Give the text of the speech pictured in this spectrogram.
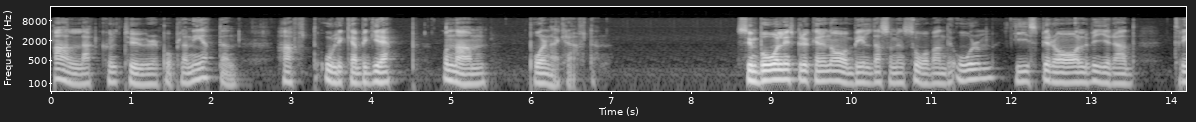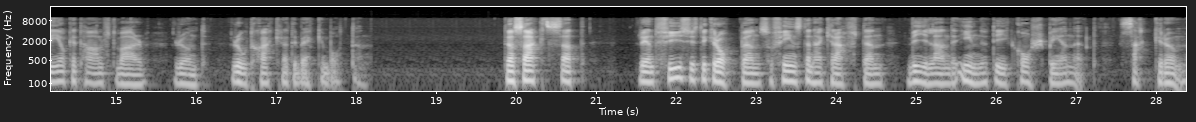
alla kulturer på planeten haft olika begrepp och namn på den här kraften. Symboliskt brukar den avbildas som en sovande orm i spiral virad tre och ett halvt varv runt rotchakrat i bäckenbotten. Det har sagts att rent fysiskt i kroppen så finns den här kraften vilande inuti korsbenet, sakrum,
